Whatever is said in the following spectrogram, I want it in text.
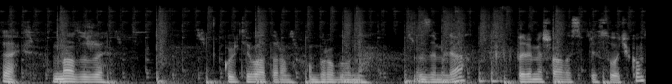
Так, у нас вже культиватором оброблена земля, перемішалась з пісочком,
